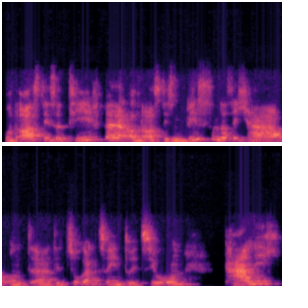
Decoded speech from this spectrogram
Und aus dieser Tiefe und aus diesem Wissen, das ich habe und äh, den Zugang zur Intuition, kann ich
